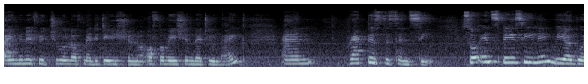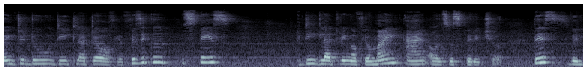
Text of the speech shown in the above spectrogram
five minute ritual of meditation or affirmation that you like and practice this and see. So, in space healing, we are going to do declutter of your physical space, decluttering of your mind, and also spiritual. This will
